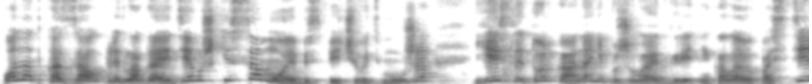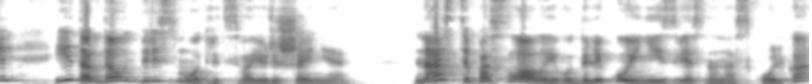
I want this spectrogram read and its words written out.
он отказал, предлагая девушке самой обеспечивать мужа, если только она не пожелает греть Николаю постель, и тогда он пересмотрит свое решение. Настя послала его далеко и неизвестно насколько,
